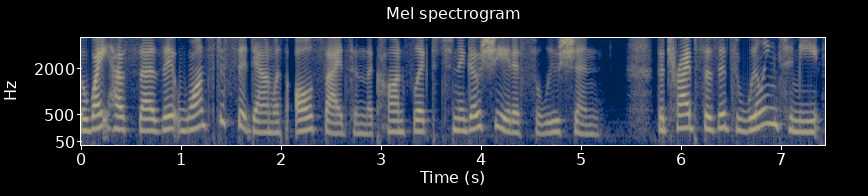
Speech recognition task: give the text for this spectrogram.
The White House says it wants to sit down with all sides in the conflict to negotiate a solution. The tribe says it's willing to meet,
